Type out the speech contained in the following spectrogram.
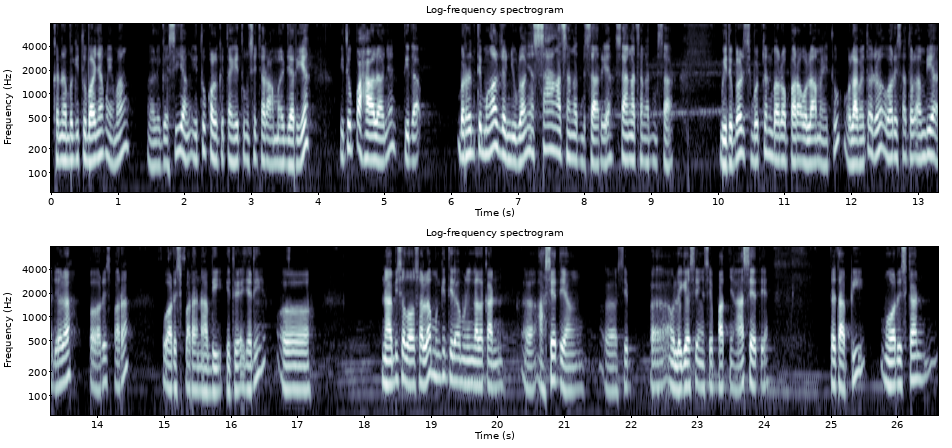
karena begitu banyak memang e, legasi yang itu kalau kita hitung secara amal jariah itu pahalanya tidak berhenti mengalir dan jumlahnya sangat-sangat besar ya, sangat-sangat besar. Begitu pula disebutkan bahwa para ulama itu, ulama itu adalah waris satu ambia, adalah pewaris para waris para nabi gitu ya. Jadi uh, Nabi SAW mungkin tidak meninggalkan uh, aset yang uh, uh, legasi yang sifatnya aset ya. Tetapi mewariskan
